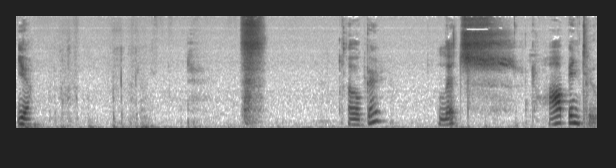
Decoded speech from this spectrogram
Yeah. Okay. Let's hop into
